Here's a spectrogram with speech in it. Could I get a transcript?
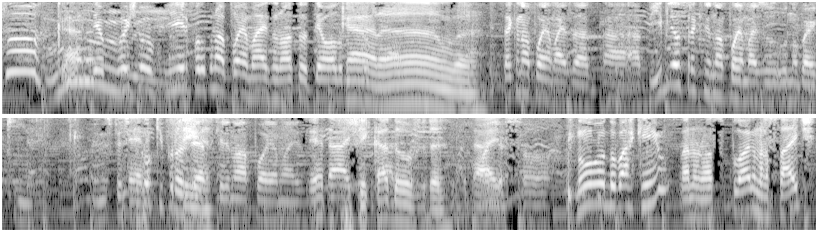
só! Uh, depois que eu ouvi, ele falou que não apoia mais o nosso teólogo. Caramba! Será que não apoia mais a, a, a Bíblia ou será que ele não apoia mais o, o No Barquinho? Ele não especificou É, que projeto sim. que ele não apoia mais. Verdade. Fica a dúvida. Verdade. Olha só. No, no barquinho, lá no nosso blog, no nosso site,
